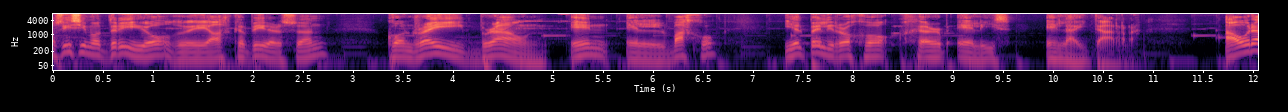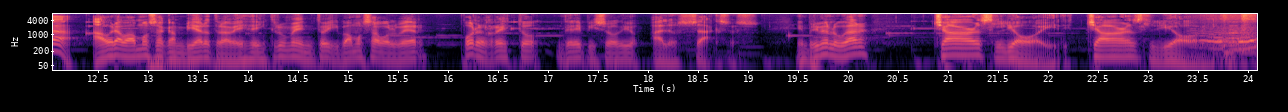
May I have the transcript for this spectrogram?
Famosísimo trío de Oscar Peterson con Ray Brown en el bajo y el pelirrojo Herb Ellis en la guitarra. Ahora, ahora vamos a cambiar otra vez de instrumento y vamos a volver por el resto del episodio a los saxos. En primer lugar, Charles Lloyd. Charles Lloyd.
